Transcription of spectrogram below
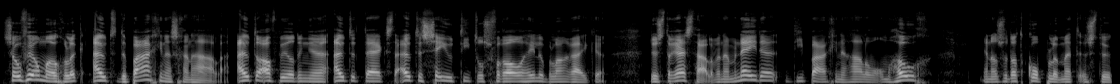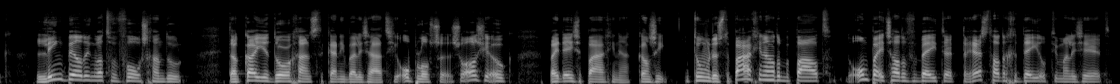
zoveel mogelijk uit de pagina's gaan halen. Uit de afbeeldingen, uit de tekst, uit de SEO-titels vooral, hele belangrijke. Dus de rest halen we naar beneden, die pagina halen we omhoog. En als we dat koppelen met een stuk linkbuilding wat we vervolgens gaan doen, dan kan je doorgaans de cannibalisatie oplossen, zoals je ook bij deze pagina kan zien. toen we dus de pagina hadden bepaald, de onpage hadden verbeterd, de rest hadden gedeoptimaliseerd,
